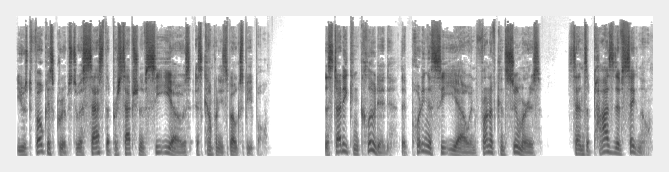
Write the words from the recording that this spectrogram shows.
used focus groups to assess the perception of CEOs as company spokespeople. The study concluded that putting a CEO in front of consumers sends a positive signal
